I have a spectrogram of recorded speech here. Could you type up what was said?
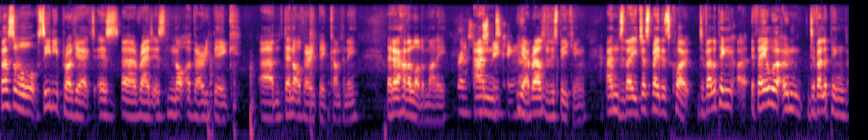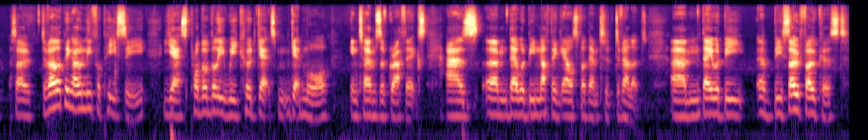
First of all, CD Projekt is uh, Red is not a very big. Um, they're not a very big company. They don't have a lot of money. Relatively and speaking, no. yeah, relatively speaking. And they just made this quote: developing uh, if they were own developing so developing only for PC, yes, probably we could get get more in terms of graphics, as um, there would be nothing else for them to develop. Um, they would be uh, be so focused.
